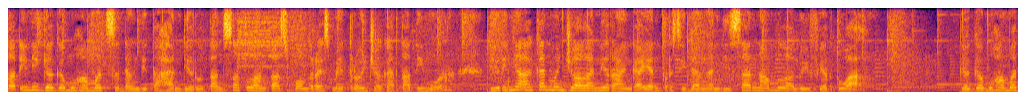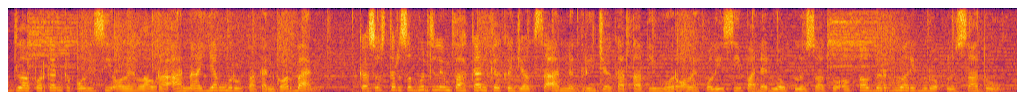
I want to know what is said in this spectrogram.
Saat ini Gaga Muhammad sedang ditahan di rutan Satlantas Polres Metro Jakarta Timur. Dirinya akan menjalani rangkaian persidangan di sana melalui virtual. Gaga Muhammad dilaporkan ke polisi oleh Laura Ana yang merupakan korban. Kasus tersebut dilimpahkan ke Kejaksaan Negeri Jakarta Timur oleh polisi pada 21 Oktober 2021.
